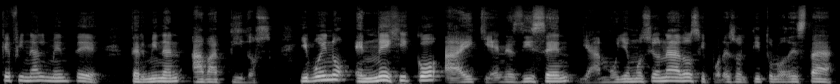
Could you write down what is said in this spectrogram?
que finalmente terminan abatidos. Y bueno, en México hay quienes dicen, ya muy emocionados, y por eso el título de esta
